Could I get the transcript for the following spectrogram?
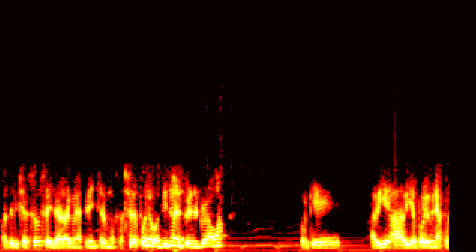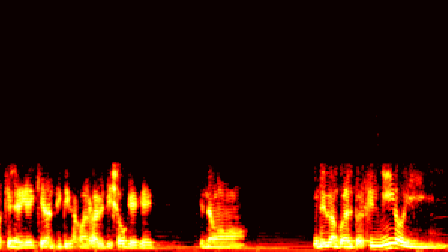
Patricia Sosa y la verdad que una experiencia hermosa. Yo después no continué en el, en el programa porque había había por ahí unas cuestiones que, que eran típicas con el reality show que, que, que no que no iban con el perfil mío y,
